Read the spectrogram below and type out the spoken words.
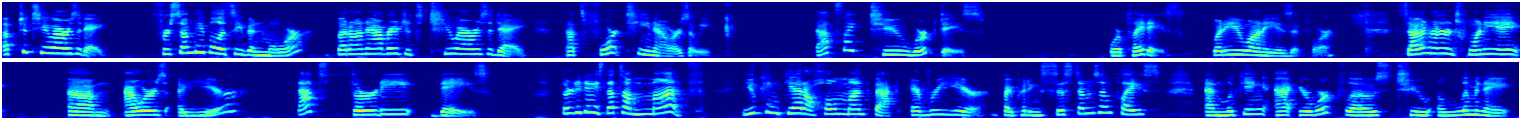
Up to two hours a day. For some people, it's even more, but on average, it's two hours a day. That's 14 hours a week that's like two work days or play days. What do you want to use it for? 728 um, hours a year. That's 30 days. 30 days, that's a month. You can get a whole month back every year by putting systems in place and looking at your workflows to eliminate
